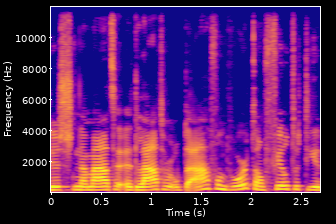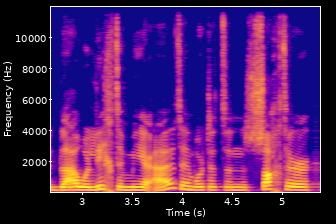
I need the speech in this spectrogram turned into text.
Dus naarmate het later op de avond wordt, dan filtert hij het blauwe licht er meer uit. En wordt het een zachter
